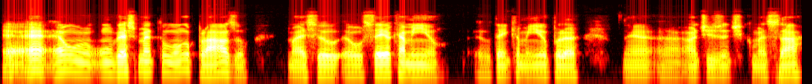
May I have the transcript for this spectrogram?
É, é, é um, um investimento a longo prazo, mas eu, eu sei o caminho. Eu tenho caminho para, né, antes de a gente começar,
